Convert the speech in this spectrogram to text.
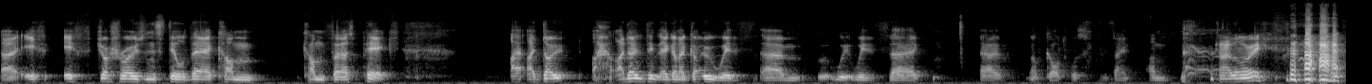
Uh, if if Josh Rosen is still there come come first pick, I, I don't I don't think they're going to go with um, with, with uh, uh, oh God, what's his name? Um, Kyler Murray.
